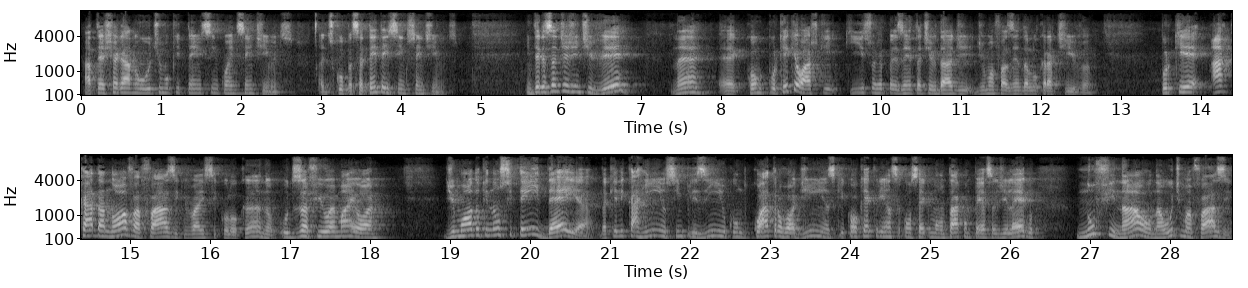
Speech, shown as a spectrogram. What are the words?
até chegar no último que tem 50 centímetros. Ah, desculpa, 75 centímetros. Interessante a gente ver, né, é, como, por que, que eu acho que, que isso representa a atividade de uma fazenda lucrativa? Porque a cada nova fase que vai se colocando, o desafio é maior. De modo que não se tem ideia daquele carrinho simplesinho com quatro rodinhas que qualquer criança consegue montar com peças de Lego. No final, na última fase,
